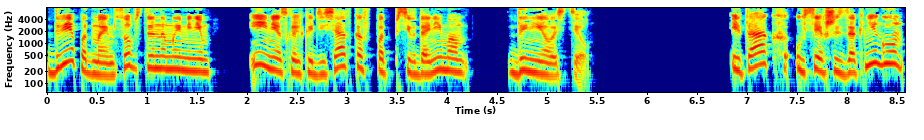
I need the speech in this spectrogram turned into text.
Две под моим собственным именем и несколько десятков под псевдонимом Даниэла Стил. Итак, усевшись за книгу,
